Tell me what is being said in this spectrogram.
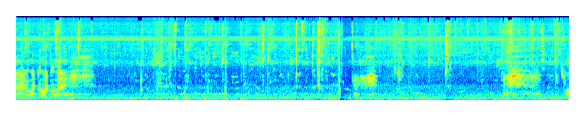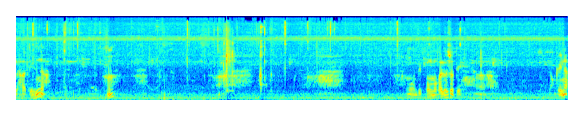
Ah, laki-laki na. Lahatin na. Hmm? Muntik pong makalusot eh. Ah. Okay na.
